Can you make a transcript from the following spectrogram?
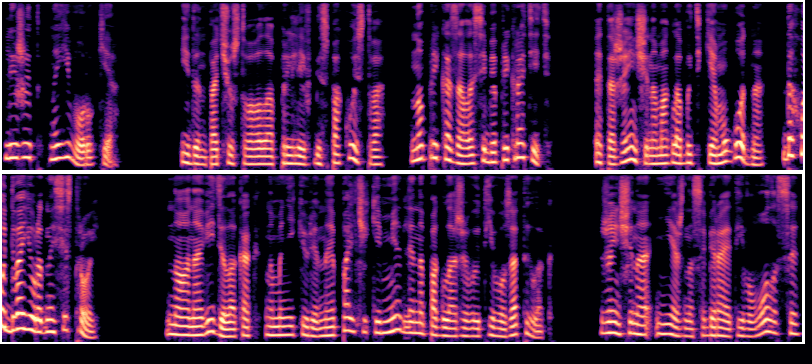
лежит на его руке. Иден почувствовала прилив беспокойства, но приказала себе прекратить. Эта женщина могла быть кем угодно, да хоть двоюродной сестрой. Но она видела, как на маникюренные пальчики медленно поглаживают его затылок. Женщина нежно собирает его волосы,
